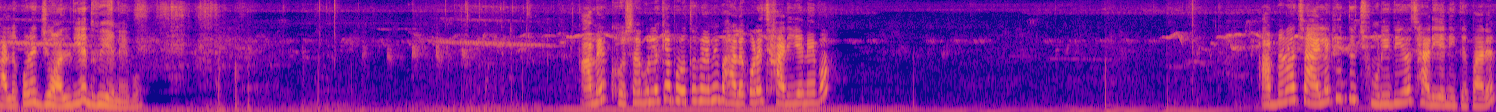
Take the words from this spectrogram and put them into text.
ভালো করে জল দিয়ে ধুয়ে নেব। আমের খোসাগুলোকে প্রথমে আমি ভালো করে ছাড়িয়ে নেব। আপনারা চাইলে কিন্তু ছুরি দিয়েও ছাড়িয়ে নিতে পারেন।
